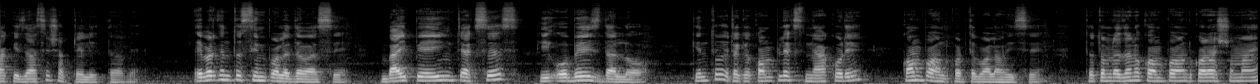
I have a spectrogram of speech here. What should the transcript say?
বাকি যা আছে সবটাই লিখতে হবে। এবার কিন্তু সিম্পলে দেওয়া আছে by paying taxes he obeys the law কিন্তু এটাকে কমপ্লেক্স না করে কম্পাউন্ড করতে বলা হয়েছে। তো তোমরা জানো কম্পাউন্ড করার সময়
